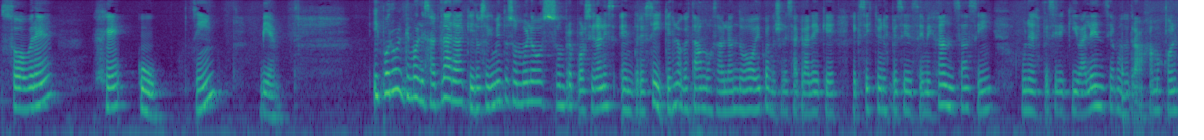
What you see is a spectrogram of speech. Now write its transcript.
sobre GQ. ¿Sí? Bien. Y por último les aclara que los segmentos homólogos son proporcionales entre sí, que es lo que estábamos hablando hoy cuando yo les aclaré que existe una especie de semejanza, ¿sí? una especie de equivalencia cuando trabajamos con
